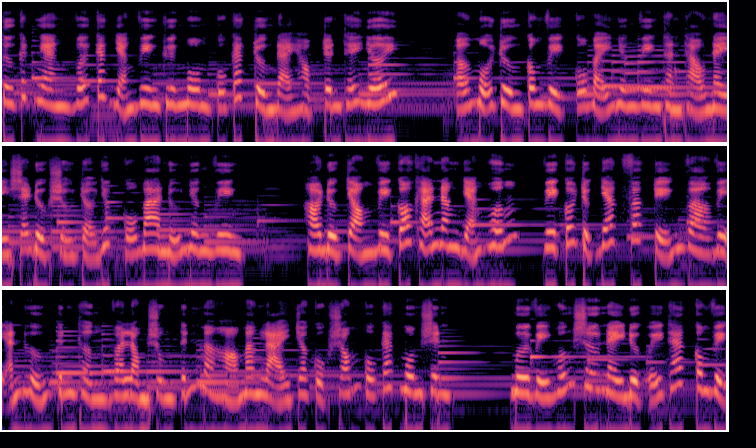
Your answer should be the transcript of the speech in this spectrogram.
tư cách ngang với các giảng viên chuyên môn của các trường đại học trên thế giới. Ở mỗi trường công việc của 7 nhân viên thành thạo này sẽ được sự trợ giúp của ba nữ nhân viên. Họ được chọn vì có khả năng giảng huấn, vì có trực giác phát triển và vì ảnh hưởng tinh thần và lòng sùng tính mà họ mang lại cho cuộc sống của các môn sinh. Mười vị huấn sư này được ủy thác công việc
